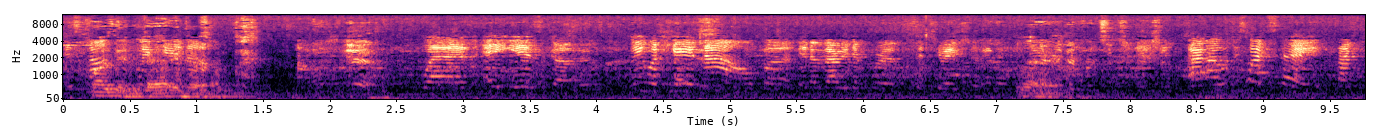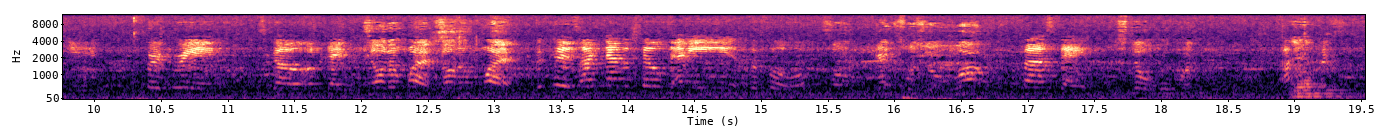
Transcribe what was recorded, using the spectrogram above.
It's was happened in with Paris or something. Yeah. When eight years ago, we were here now, but in a very different situation. Right. Different situation. And I would just like to say thank you for agreeing to go on a date with me. Not on wet, not. Because I've never filmed any before. So, X was your what? First date. Still woman. Yeah.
